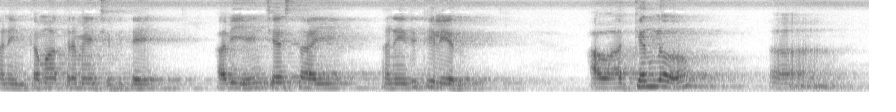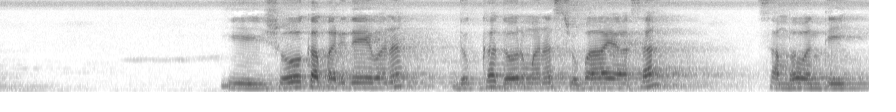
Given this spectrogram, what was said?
అని ఇంత మాత్రమే చెబితే అవి ఏం చేస్తాయి అనేది తెలియదు. ఆ వాక్యంలో ఈ శోక పరిదేవన దుఃఖ దోర్మన శుభాయాస సంభవంతి.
